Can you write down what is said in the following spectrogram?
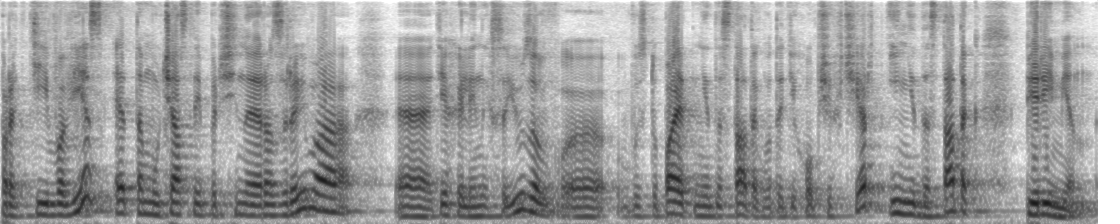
противовес этому частой причиной разрыва э, тех или иных союзов э, выступает недостаток вот этих общих черт и недостаток перемен.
